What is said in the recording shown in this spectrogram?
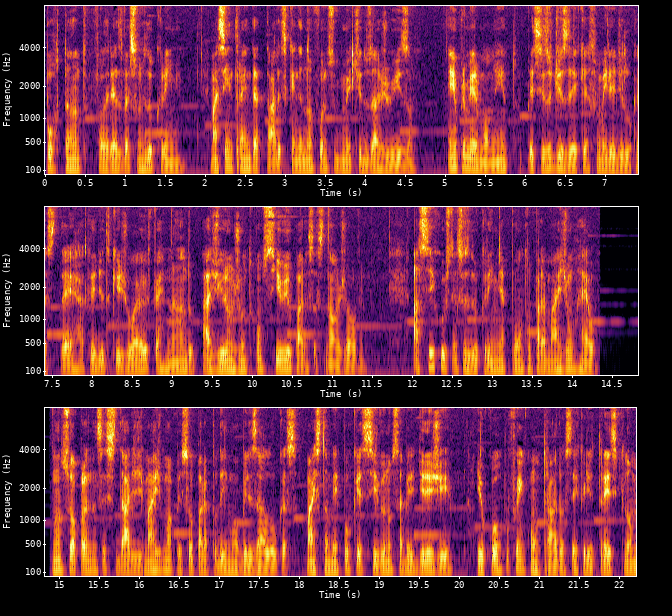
Portanto, falarei as versões do crime, mas sem entrar em detalhes que ainda não foram submetidos a juízo. Em um primeiro momento, preciso dizer que a família de Lucas Terra acredita que Joel e Fernando agiram junto com Silvio para assassinar o jovem. As circunstâncias do crime apontam para mais de um réu, não só pela necessidade de mais de uma pessoa para poder imobilizar Lucas, mas também porque Silvio não sabia dirigir, e o corpo foi encontrado a cerca de 3 km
